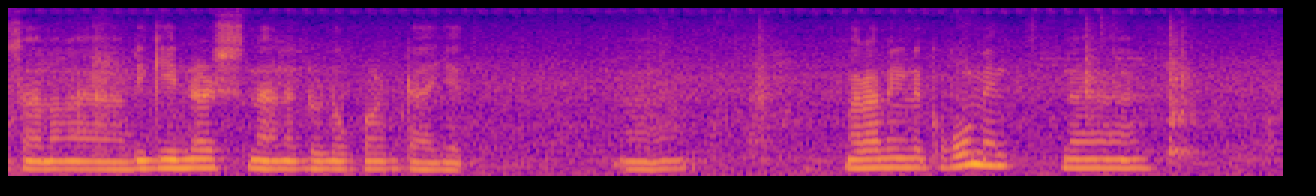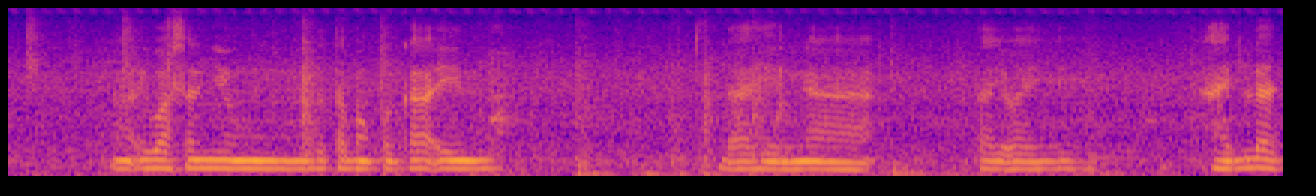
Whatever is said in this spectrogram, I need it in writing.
sa mga beginners na naglo low carb diet. Ah, maraming nagko-comment na ah, iwasan yung matatabang pagkain dahil nga tayo ay high blood.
